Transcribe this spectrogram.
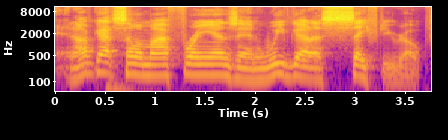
and I've got some of my friends and we've got a safety rope.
